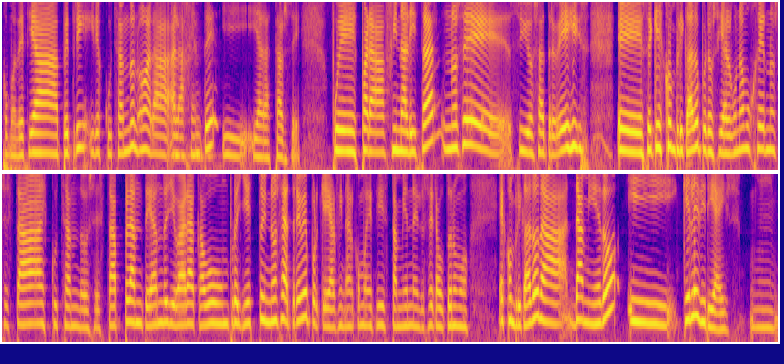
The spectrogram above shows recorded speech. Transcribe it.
como decía Petri, ir escuchando ¿no? a, la, gente y, adaptarse. Pues para finalizar, no sé si os atrevéis, eh, sé que es complicado, pero si alguna mujer nos está escuchando, se está planteando llevar a cabo un proyecto y no se atreve, porque al final, como decís, también el ser autónomo es complicado, da, da miedo, ¿y qué le diríais? Mm,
